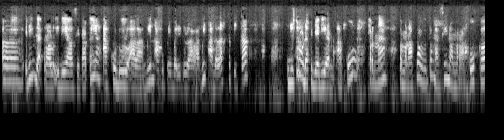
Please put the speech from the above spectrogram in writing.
uh, ini nggak terlalu ideal sih, tapi yang aku dulu alamin, aku pribadi dulu alamin adalah ketika justru udah kejadian. Aku pernah temen aku waktu itu ngasih nomor aku ke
